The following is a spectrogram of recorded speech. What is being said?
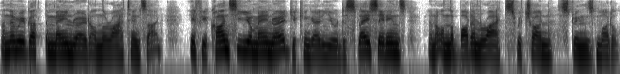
and then we've got the main road on the right-hand side. If you can't see your main road, you can go to your display settings and on the bottom right, switch on strings model.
